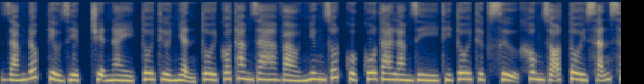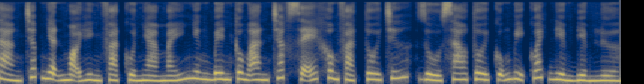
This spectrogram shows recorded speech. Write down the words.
giám đốc tiểu diệp chuyện này tôi thừa nhận tôi có tham gia vào nhưng rốt cuộc cô ta làm gì thì tôi thực sự không rõ tôi sẵn sàng chấp nhận mọi hình phạt của nhà máy nhưng bên công an chắc sẽ không phạt tôi chứ, dù sao tôi cũng bị quách điềm điềm lừa.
